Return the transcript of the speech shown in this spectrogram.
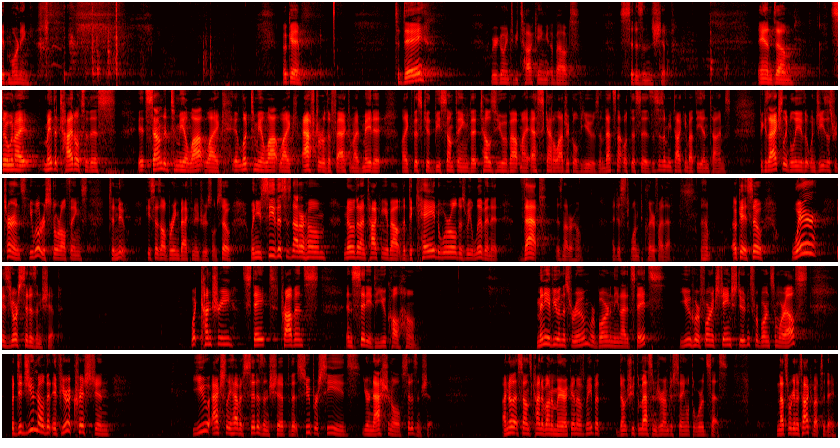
Good morning. okay. Today, we're going to be talking about citizenship. And um, so when I made the title to this, it sounded to me a lot like, it looked to me a lot like after the fact when I'd made it, like this could be something that tells you about my eschatological views. And that's not what this is. This isn't me talking about the end times. Because I actually believe that when Jesus returns, he will restore all things to new. He says, I'll bring back the New Jerusalem. So when you see this is not our home, know that I'm talking about the decayed world as we live in it. That is not our home. I just wanted to clarify that. Um, okay, so where is your citizenship? What country, state, province, and city do you call home? Many of you in this room were born in the United States. You who are foreign exchange students were born somewhere else. But did you know that if you're a Christian, you actually have a citizenship that supersedes your national citizenship? I know that sounds kind of un American of me, but don't shoot the messenger. I'm just saying what the word says. And that's what we're going to talk about today.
